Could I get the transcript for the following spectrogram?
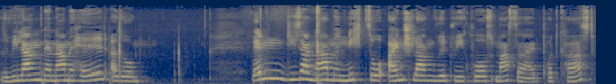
wie lange der Name hält. Also, wenn dieser Name nicht so einschlagen wird wie Quos Night Podcast,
